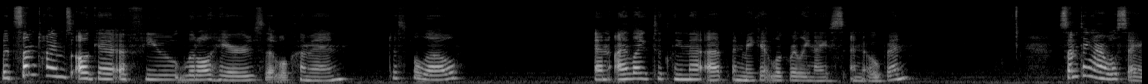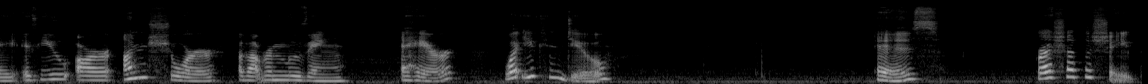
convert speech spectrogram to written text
But sometimes I'll get a few little hairs that will come in just below. And I like to clean that up and make it look really nice and open. Something I will say, if you are unsure about removing a hair, what you can do is brush up the shape,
